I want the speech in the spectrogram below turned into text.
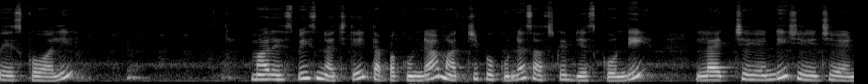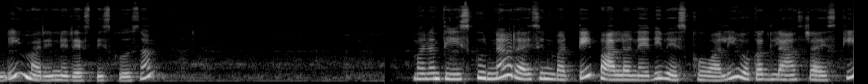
వేసుకోవాలి. మా రెసిపీస్ నచ్చితే తప్పకుండా మర్చిపోకుండా సబ్స్క్రైబ్ చేసుకోండి. లైక్ చేయండి షేర్ చేయండి మరిన్ని రెసిపీస్ కోసం. మనం తీసుకున్న రైస్ని బట్టి పాలు అనేది వేసుకోవాలి. ఒక గ్లాస్ రైస్కి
